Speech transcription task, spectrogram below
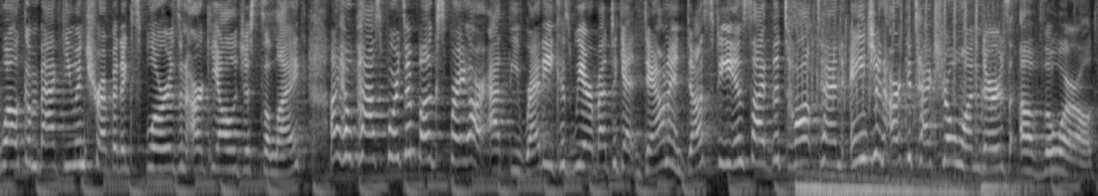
welcome back, you intrepid explorers and archaeologists alike. I hope passports and bug spray are at the ready, because we are about to get down and dusty inside the top 10 ancient architectural wonders of the world.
